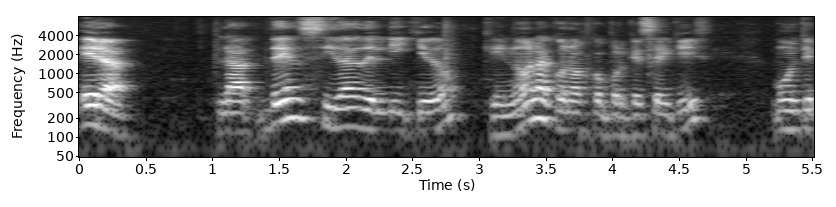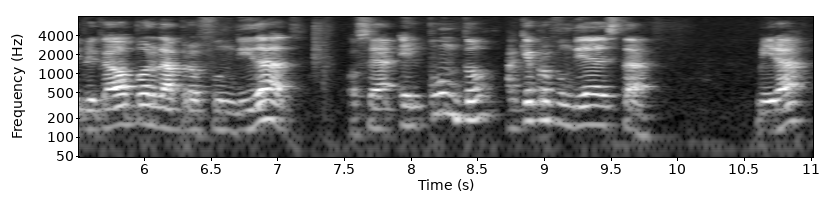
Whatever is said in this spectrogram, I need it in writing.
Era la densidad del líquido, que no la conozco porque es X, multiplicado por la profundidad. O sea, el punto, ¿a qué profundidad está? Mira,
